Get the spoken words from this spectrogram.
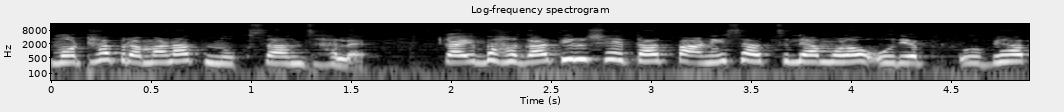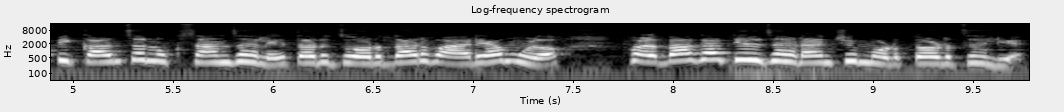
मोठ्या प्रमाणात नुकसान झालंय. काही भागातील शेतात पाणी साचल्यामुळं उद्या उभ्या पिकांचं नुकसान झाले तर जोरदार वाऱ्यामुळं फळबागातील झाडांची मोडतोड झाली आहे.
